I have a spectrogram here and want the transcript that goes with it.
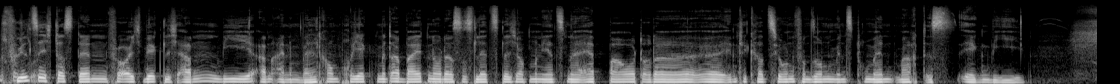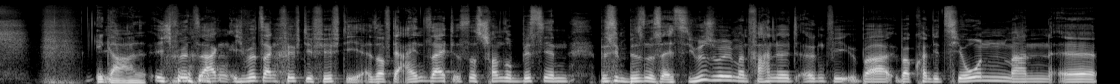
fühlt sich das denn für euch wirklich an, wie an einem Weltraumprojekt mitarbeiten, oder ist es letztlich, ob man jetzt eine App baut oder äh, Integration von so einem Instrument macht, ist irgendwie egal. Ich, ich würde sagen, ich würde sagen 50-50. Also auf der einen Seite ist das schon so ein bisschen, bisschen Business as usual. Man verhandelt irgendwie über, über Konditionen, man, äh,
